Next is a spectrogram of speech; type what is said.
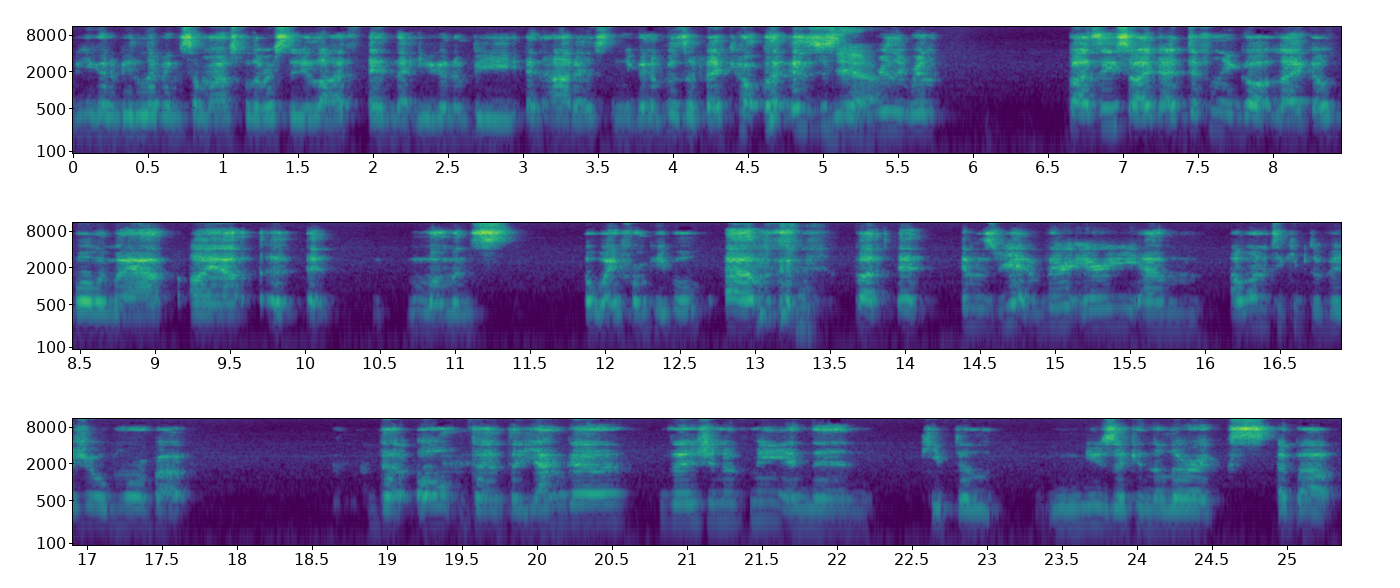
you're gonna be living somewhere else for the rest of your life, and that you're gonna be an artist, and you're gonna visit back home. It's just Yeah. really, really buzzy. So I, I definitely got like I was bawling my out, eye out at, at moments away from people. Um, but it it was yeah very airy. Um, I wanted to keep the visual more about the old the the younger version of me, and then keep the music and the lyrics about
